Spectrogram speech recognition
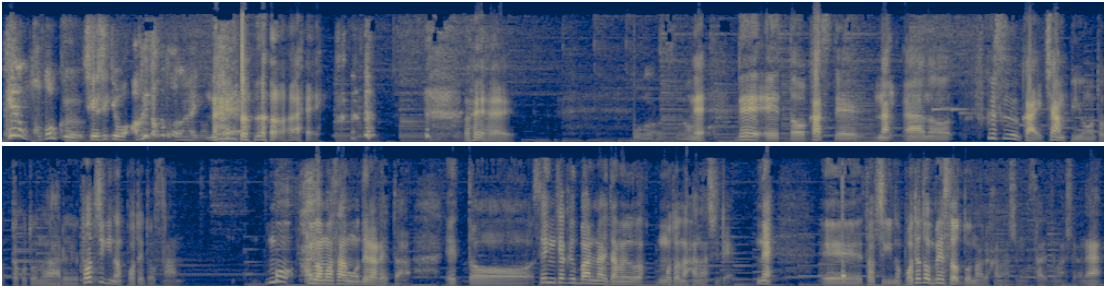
手の届く成績を上げたことがないので。なるほど、はい。はいはい。そうなんですよ。ね、で、えっ、と、かつて、な、あの、複数回チャンピオンを取ったことのある、栃木のポテトさんも、はい岩間さんも出られた、えっと、千客万来ダメ元の話で、ね、えー栃木のポテトメソッドなる話もされてましたよね。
